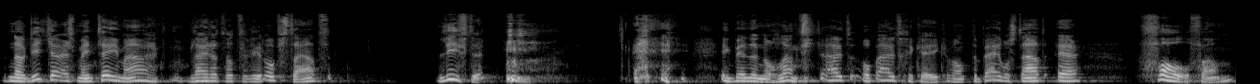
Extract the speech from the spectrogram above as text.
Nou, dit jaar is mijn thema. Ik ben blij dat dat er weer op staat. Liefde. ik ben er nog lang niet uit, op uitgekeken, want de Bijbel staat er vol van.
